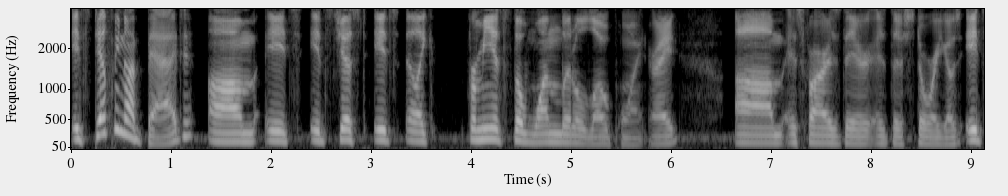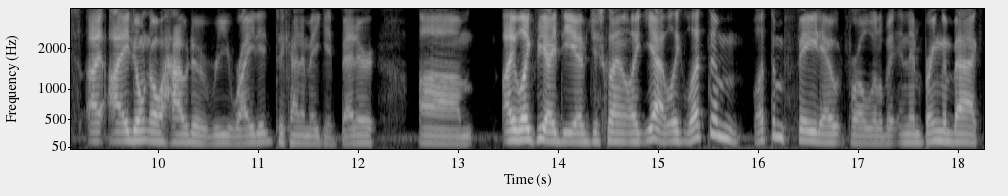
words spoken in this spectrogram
it's definitely not bad. Um, it's it's just it's like for me, it's the one little low point, right? Um, as far as their as their story goes, it's I I don't know how to rewrite it to kind of make it better. Um, I like the idea of just kind of like yeah, like let them let them fade out for a little bit and then bring them back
